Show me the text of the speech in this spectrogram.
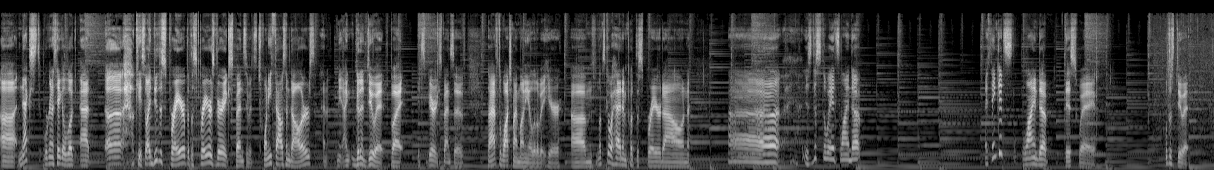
Uh, next we're gonna take a look at uh, okay so i do the sprayer but the sprayer is very expensive. It's $20000 and i mean i'm gonna do it but it's very expensive I have to watch my money a little bit here. Um, let's go ahead and put the sprayer down. Uh, is this the way it's lined up? I think it's lined up this way. We'll just do it.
